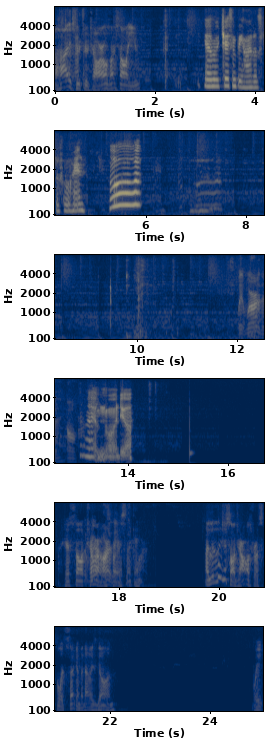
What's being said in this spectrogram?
Uh, hi, Choo Choo Charles. I saw you. Yeah, they were chasing behind us beforehand. Ooh. I have no idea. I just saw But Charles for they? a second. I literally just saw Charles for a split second, but now he's gone. Wait.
